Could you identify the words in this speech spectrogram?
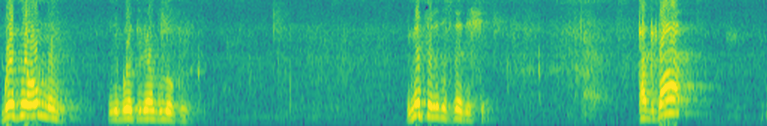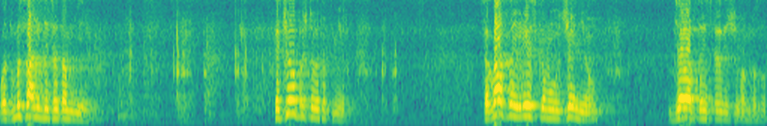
Будет ли он умный или будет ли он глупый? Имеется в виду следующее. Когда, вот мы с вами здесь в этом мире, для чего мы пришли в этот мир? Согласно еврейскому учению, дело обстоит следующим образом.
